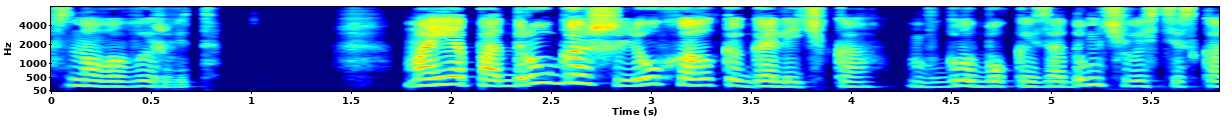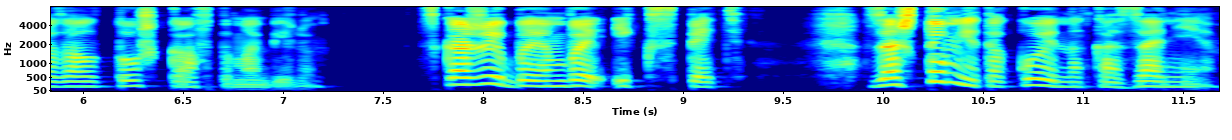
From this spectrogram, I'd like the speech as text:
снова вырвет. «Моя подруга — шлюха-алкоголичка», — в глубокой задумчивости сказал Тошка автомобилю. «Скажи, BMW X5, за что мне такое наказание?»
